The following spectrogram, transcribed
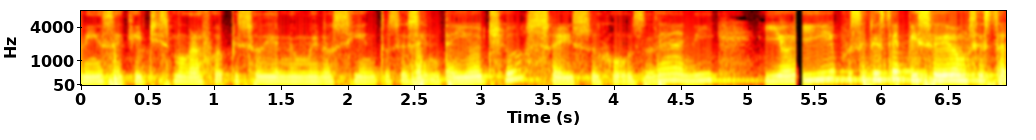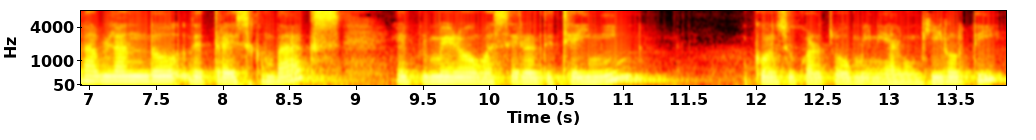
bienvenidos a Chismógrafo, episodio número 168. Soy su host Dani y hoy pues en este episodio vamos a estar hablando de tres comebacks. El primero va a ser el de Taming con su cuarto mini álbum Guilty.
